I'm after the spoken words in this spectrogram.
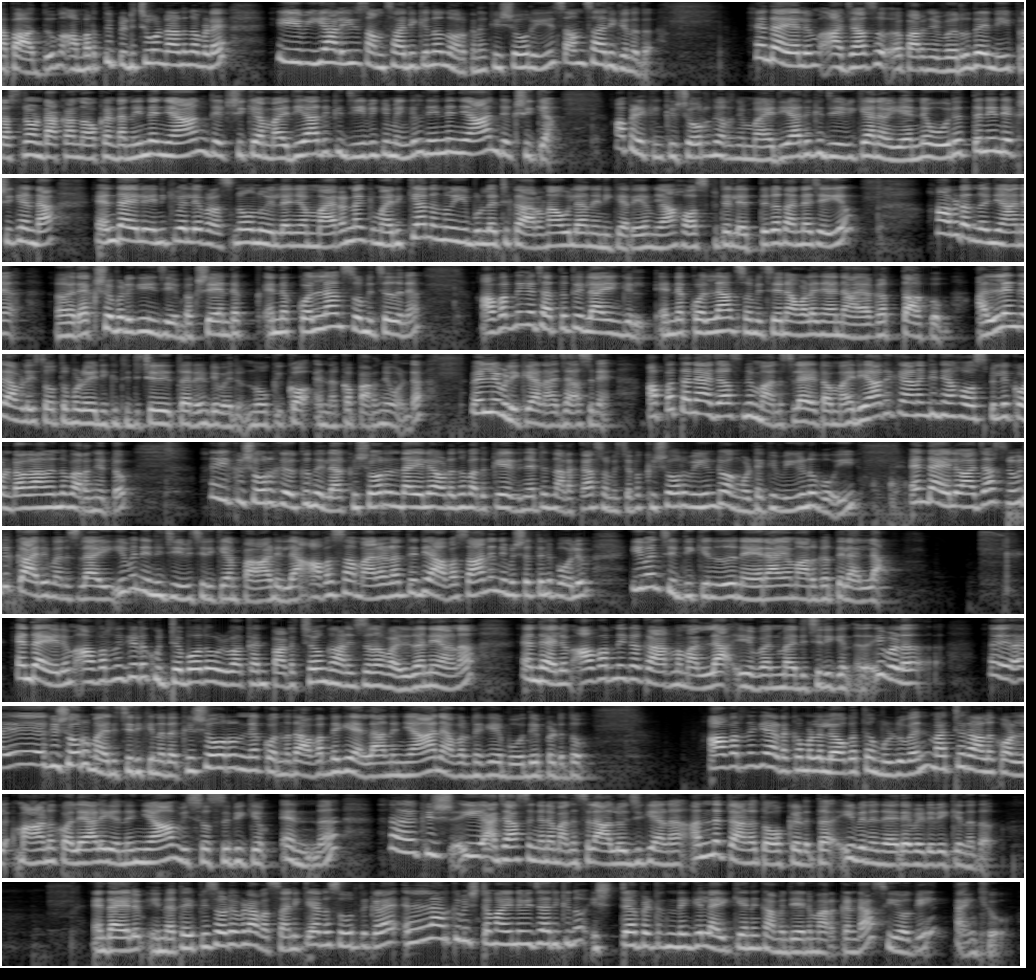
അപ്പോൾ അതും അമർത്തി പിടിച്ചുകൊണ്ടാണ് നമ്മുടെ ഈ ഇയാൾ ഈ സംസാരിക്കുന്നതെന്ന് ഓർക്കണം. കിഷോർ ഈ സംസാരിക്കുന്നത്. എന്തായാലും അജാസ് പറഞ്ഞു വെറുതെ നീ പ്രശ്നം ഉണ്ടാക്കാൻ നോക്കണ്ട. നിന്നെ ഞാൻ രക്ഷിക്കാം. മര്യാദയ്ക്ക് ജീവിക്കുമെങ്കിൽ നിന്നെ ഞാൻ രക്ഷിക്കാം. അപ്പോഴേക്കും കിഷോർ പറഞ്ഞു മര്യാദയ്ക്ക് ജീവിക്കാനോ? എന്നെ ഒരുത്തനെയും രക്ഷിക്കേണ്ട. എന്തായാലും എനിക്ക് വലിയ പ്രശ്നമൊന്നുമില്ല. ഞാൻ മരണ മരിക്കാനൊന്നും ഈ ബുള്ളറ്റ് കാരണമാവില്ല എന്ന് എനിക്കറിയാം. ഞാൻ ഹോസ്പിറ്റലിൽ എത്തുക തന്നെ ചെയ്യും. അവിടെ നിന്ന് ഞാൻ രക്ഷപ്പെടുകയും ചെയ്യും. പക്ഷേ എന്റെ എന്നെ കൊല്ലാൻ ശ്രമിച്ചതിന് അവർണിക ചത്തിട്ടില്ല എങ്കിൽ എന്നെ കൊല്ലാൻ ശ്രമിച്ചതിന് അവളെ ഞാൻ അകത്താക്കും. അല്ലെങ്കിൽ അവൾ ഈ സ്വത്ത് മുഴുവൻ എനിക്ക് തിരിച്ചെഴുതി തരേണ്ടി വരും. നോക്കിക്കോ എന്നൊക്കെ പറഞ്ഞുകൊണ്ട് വെല്ലുവിളിക്കുകയാണ് അജാസിനെ. അപ്പം തന്നെ അജാസിന് മനസ്സിലായിട്ടോ മര്യാദയ്ക്കാണെങ്കിൽ ഞാൻ ഹോസ്പിറ്റലിൽ കൊണ്ടുപോകാമെന്ന് പറഞ്ഞിട്ടും ഈ കിഷോർ കേൾക്കുന്നില്ല. കിഷോർ എന്തായാലും അവിടെ നിന്ന് പതുക്കെ എഴുന്നേറ്റ് നടക്കാൻ ശ്രമിച്ചപ്പോൾ കിഷോർ വീണ്ടും അങ്ങോട്ടേക്ക് വീണുപോയി. എന്തായാലും അജാസിന് ഒരു കാര്യം മനസ്സിലായി. ഇവൻ ഇനി ജീവിച്ചിരിക്കാൻ പാടില്ല. അവസാന മരണത്തിന്റെ അവസാന നിമിഷത്തിൽ പോലും ഇവൻ ചിന്തിക്കുന്നത് നേരായ മാർഗത്തിലല്ല എന്തായാലും അവർണികയുടെ കുറ്റബോധം ഒഴിവാക്കാൻ പടച്ചവും കാണിച്ചിരുന്ന വഴി തന്നെയാണ് എന്തായാലും അവർണിക കാരണമല്ല ഇവൻ മരിച്ചിരിക്കുന്നത്. ഇവൾ കിഷോർ മരിച്ചിരിക്കുന്നത്. കിഷോറിനെ കൊന്നത് അവർണികയല്ല എന്ന് ഞാൻ അവർണികയെ ബോധ്യപ്പെടുത്തും. അവർണിക അടക്കമുള്ള ലോകത്ത് മുഴുവൻ മറ്റൊരാൾ കൊള്ള ആണ് കൊലയാളി എന്ന് ഞാൻ വിശ്വസിപ്പിക്കും എന്ന് കിഷ് ഈ അജാസ് ഇങ്ങനെ മനസ്സിൽ ആലോചിക്കുകയാണ്. എന്നിട്ടാണ് തോക്കെടുത്ത് ഇവന് നേരെ വെടിവെക്കുന്നത്. എന്തായാലും ഇന്നത്തെ എപ്പിസോഡ് ഇവിടെ അവസാനിക്കുകയാണ്. സുഹൃത്തുക്കളെ എല്ലാവർക്കും ഇഷ്ടമായി എന്ന് വിചാരിക്കുന്നു. ഇഷ്ടപ്പെട്ടിട്ടുണ്ടെങ്കിൽ ലൈക്ക് ചെയ്യാനും കമന്റ് ചെയ്യാനും മറക്കണ്ട. സിയോഗെയും താങ്ക് യു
